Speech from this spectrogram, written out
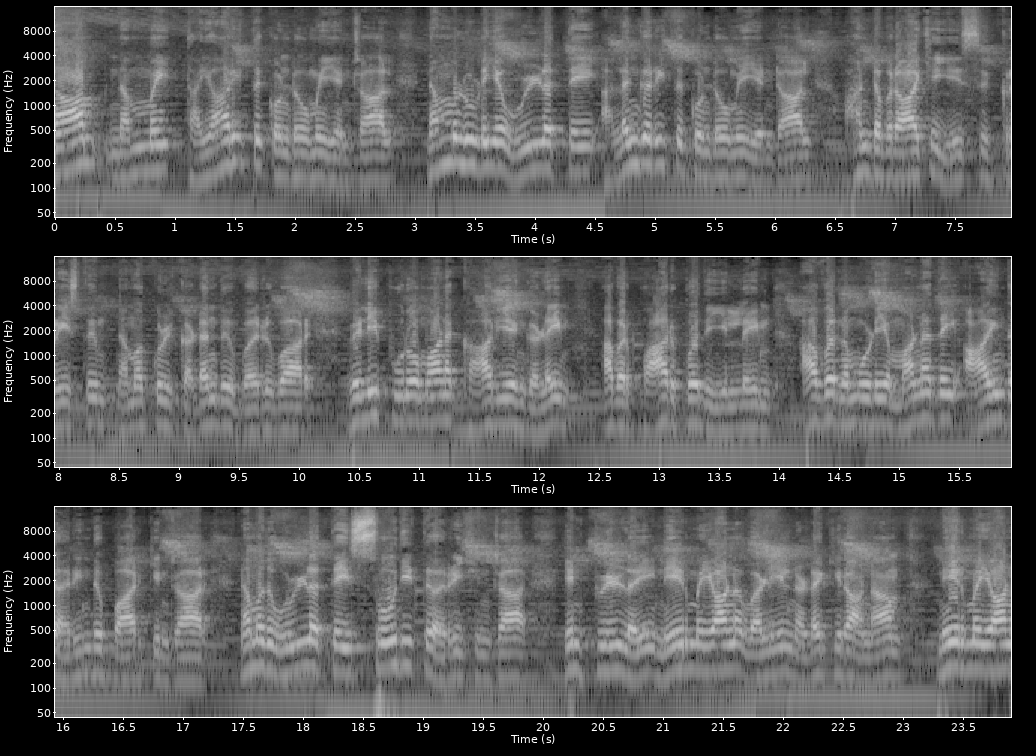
நாம் நம்மை தயாரித்து கொண்டோமே என்றால் நம்மளுடைய உள்ளத்தை அலங்கரித்து கொண்டோமே என்றால் ஆண்டவராகிய இயேசு கிறிஸ்து நமக்குள் கடந்து வருவார். வெளிப்பூர்வமான காரியங்களை அவர் பார்ப்பது இல்லை. அவர் நம்முடைய மனதை ஆய்ந்து அறிந்து பார்க்கின்றார். நமது உள்ளத்தை சோதித்து அறிகின்றார். என் பிள்ளை நேர்மையான வழியில் நடக்கிறானாம் நேர்மையான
